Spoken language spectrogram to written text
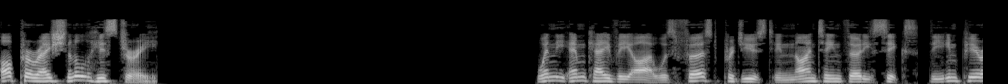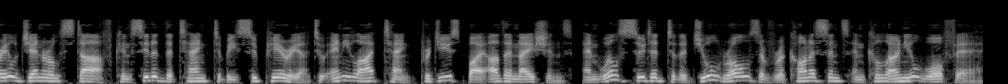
Operational history. When the MKVI was first produced in 1936, the Imperial General Staff considered the tank to be superior to any light tank produced by other nations, and well suited to the dual roles of reconnaissance and colonial warfare.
